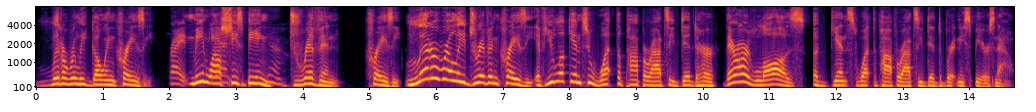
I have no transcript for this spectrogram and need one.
literally going crazy. Right. Meanwhile, And- she's being yeah. driven crazy, literally driven crazy. If you look into what the paparazzi did to her, there are laws against what the paparazzi did to Britney Spears now.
